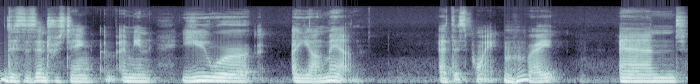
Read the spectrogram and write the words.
this is interesting. I mean, you were a young man at this point, mm-hmm. right? And,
